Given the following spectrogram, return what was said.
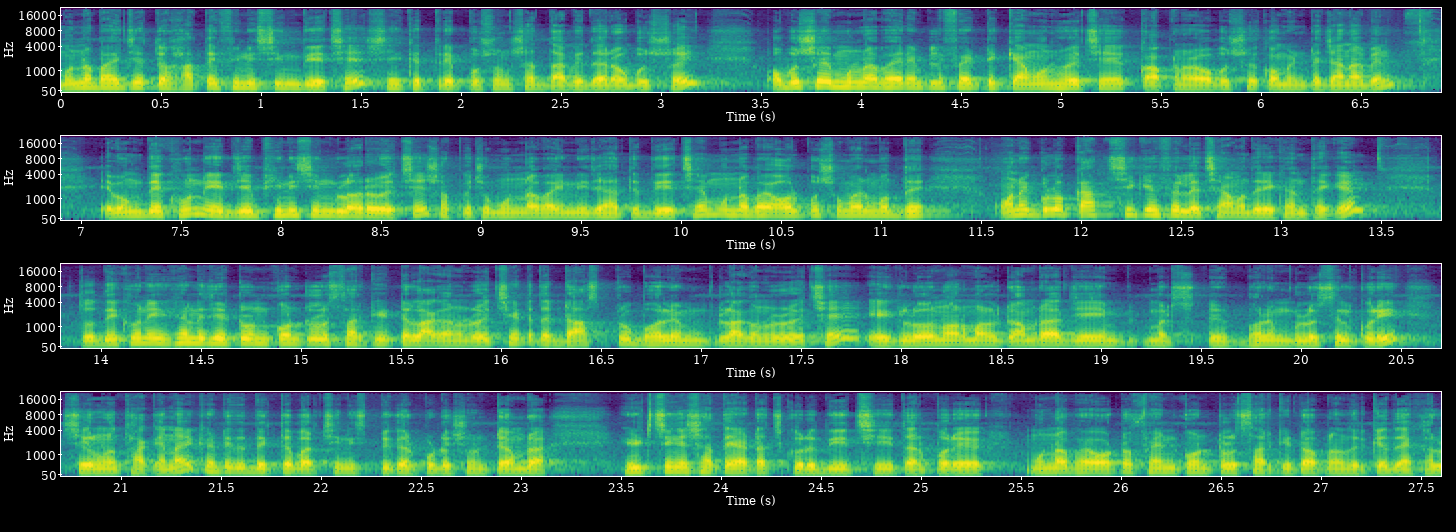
মুন্না ভাই যেহেতু হাতে ফিনিশিং দিয়েছে সেই ক্ষেত্রে প্রশংসার দাবিদার অবশ্যই। অবশ্যই মুন্না ভাইয়ের এমপ্লিফায়ারটি কেমন হয়েছে, আপনারা অবশ্যই কমেন্টে জানাবেন। এবং দেখুন, এর যে ফিনিশিংগুলো রয়েছে সব কিছু মুন্না ভাই নিজে হাতে দিয়েছে। মুন্না ভাই অল্প সময়ের মধ্যে অনেকগুলো কাজ শিখে ফেলেছে আমাদের এখান থেকে। তো দেখুন, এখানে যে টোন কন্ট্রোল সার্কিটটা লাগানো রয়েছে, এটাতে ডাস্ট প্রুফ ভলিউম লাগানো রয়েছে। এগুলো নর্মাল আমরা যে ভলিউমগুলো সেল করি, সেগুলো থাকে না। এখানটিতে দেখতে পাচ্ছেন স্পিকার প্রোটেকশনটি আমরা হিটসিংয়ের সাথে অ্যাটাচ করে দিয়েছি। তারপরে মুন্না ভাই অটো ফ্যান কন্ট্রোল সার্কিটও আপনাদেরকে দেখাল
